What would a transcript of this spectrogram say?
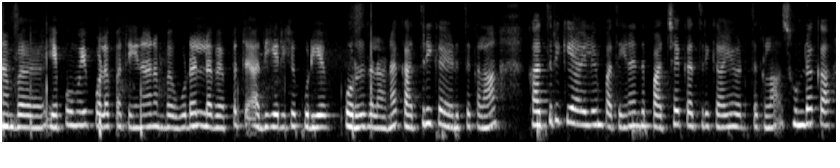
நம்ம எப்போவுமே போல் பார்த்தீங்கன்னா நம்ம உடலில் வெப்பத்தை அதிகரிக்கக்கூடிய பொருள்களான கத்திரிக்காய் எடுத்துக்கலாம். கத்திரிக்காயிலையும் பார்த்தீங்கன்னா இந்த பச்சை கத்திரிக்காயும் எடுத்துக்கலாம். சுண்டைக்காய்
